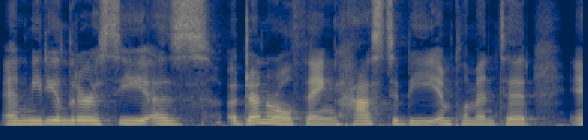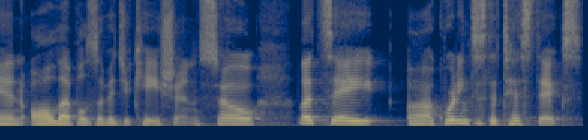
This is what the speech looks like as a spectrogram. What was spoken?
And media literacy, as a general thing, has to be implemented in all levels of education. So, let's say, uh, according to statistics,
